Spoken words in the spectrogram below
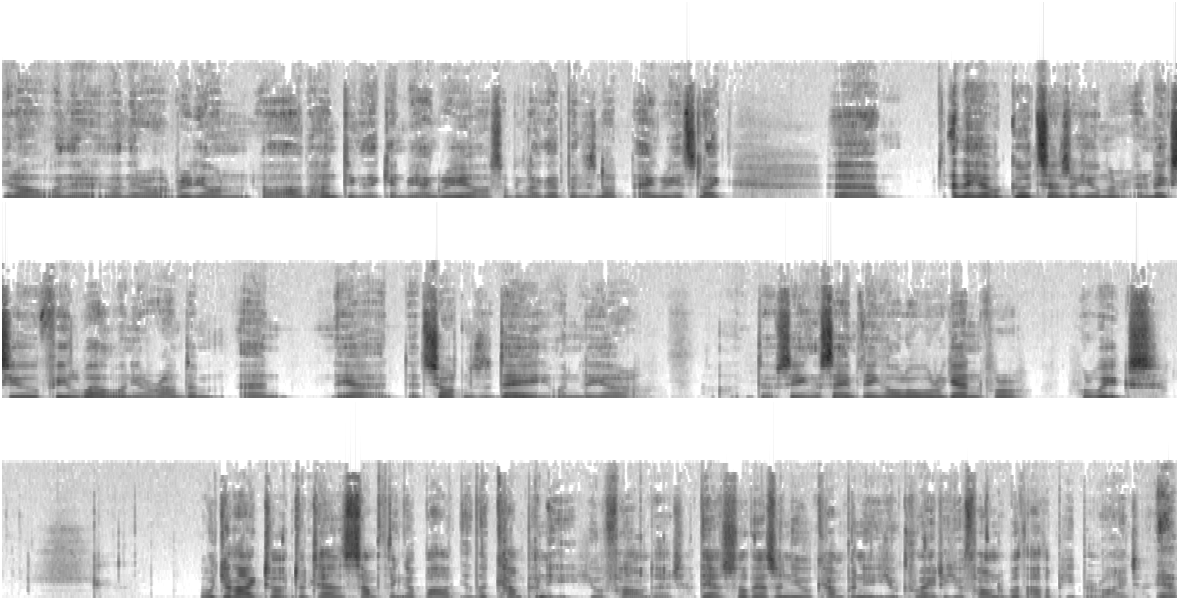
you know, when they're when they're really on uh, out hunting, they can be angry or something like that. But it's not angry. It's like uh, and they have a good sense of humor and makes you feel well when you're around them. And yeah, it, it shortens the day when they are uh, seeing the same thing all over again for for weeks. Would you like to, to tell something about the company you founded? There, so there's a new company you created, you founded with other people, right? Yeah.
